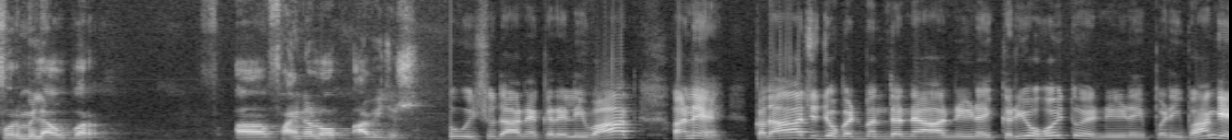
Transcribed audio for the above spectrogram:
ફોર્મ્યુલા ઉપર ફાઇનલ ઓફ આવી જશે. ઈશુદાને કરેલી વાત અને કદાચ જો ગઠબંધને આ નિર્ણય કર્યો હોય તો એ નિર્ણય પડી ભાંગે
